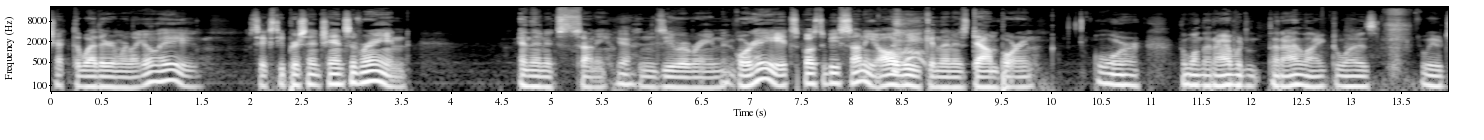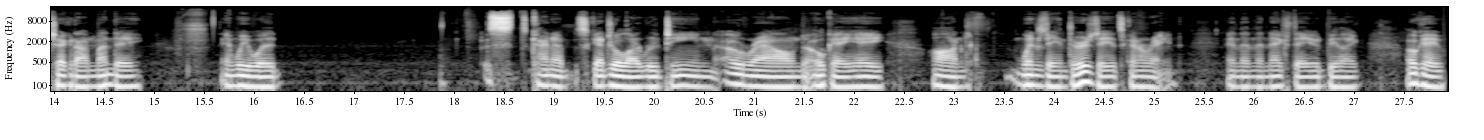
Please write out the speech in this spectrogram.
checked the weather and we're like, oh, hey, 60% chance of rain. and then it's sunny Yeah. and zero rain. Or hey, it's supposed to be sunny all week and then it's downpouring. Or the one that I would that I liked was we would check it on Monday, and we would s- kind of schedule our routine around okay, hey, on Wednesday and Thursday it's gonna rain, and then the next day it would be like, okay,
